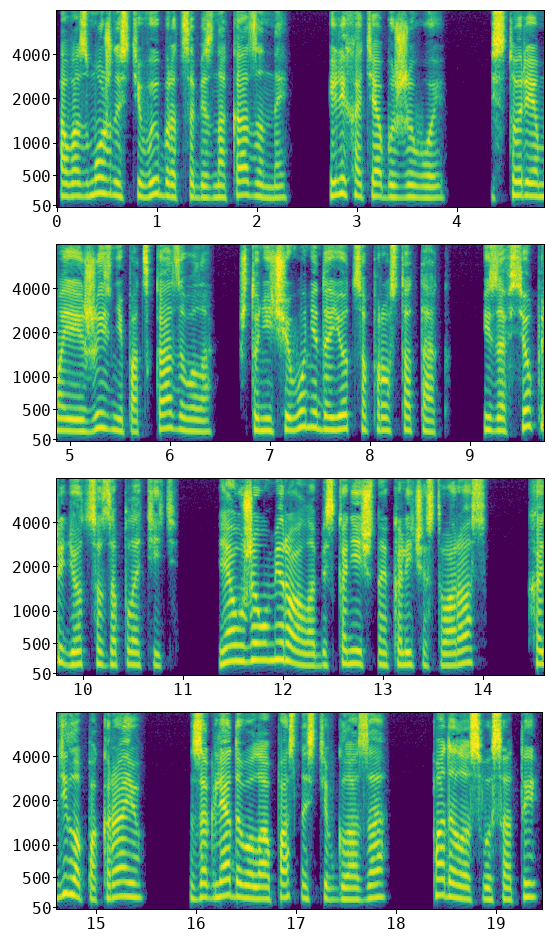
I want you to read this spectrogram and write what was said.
о возможности выбраться безнаказанной или хотя бы живой. История моей жизни подсказывала, что ничего не дается просто так, и за все придется заплатить. Я уже умирала бесконечное количество раз, ходила по краю, заглядывала опасности в глаза, падала с высоты,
